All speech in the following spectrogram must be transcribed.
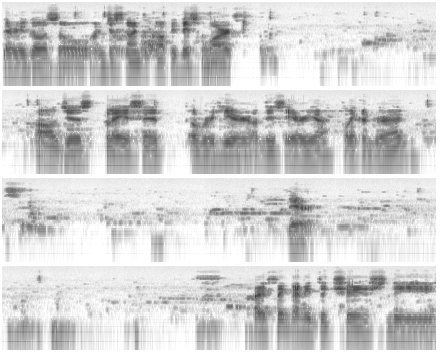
there you go. So I'm just going to copy this part. I'll just place it over here on this area click and drag. There. I think I need to change the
